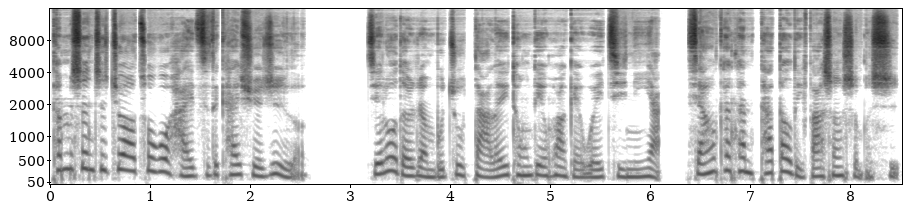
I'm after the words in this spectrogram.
他们甚至就要错过孩子的开学日了。杰洛德忍不住打了一通电话给维吉尼亚，想要看看他到底发生什么事。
